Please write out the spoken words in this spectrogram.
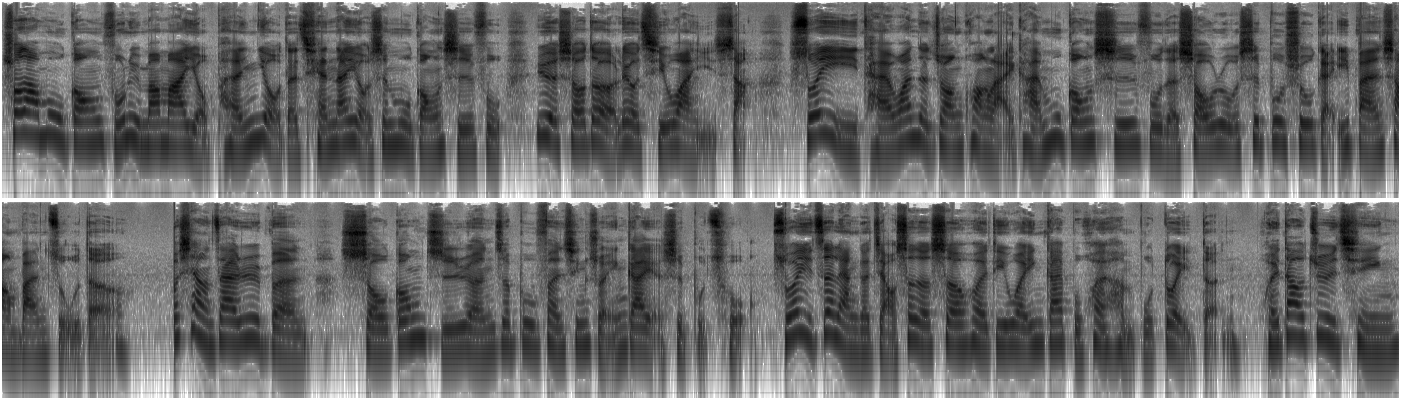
说到木工，腐女妈妈有朋友的前男友是木工师傅，月收都有六七万以上。所以以台湾的状况来看，木工师傅的收入是不输给一般上班族的。我想在日本手工职人这部分薪水应该也是不错，所以这两个角色的社会地位应该不会很不对等。回到剧情。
